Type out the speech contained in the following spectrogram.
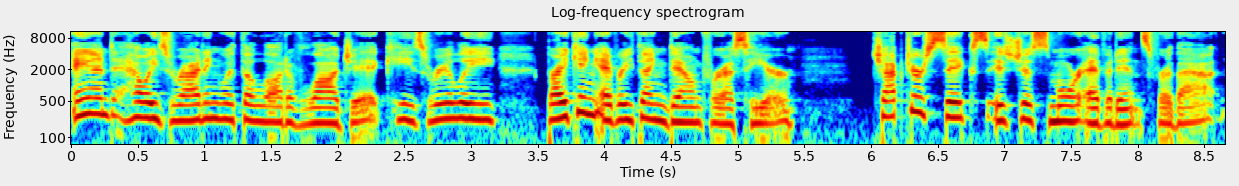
and how he's writing with a lot of logic. He's really breaking everything down for us here. Chapter 6 is just more evidence for that.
